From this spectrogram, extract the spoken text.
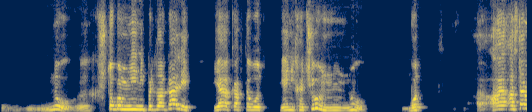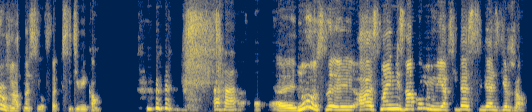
Ну, чтобы мне не предлагали, я как-то вот, я не хочу, ну, вот а, осторожно относился к сетевикам. Ага. Э, ну, с, а с моими знакомыми я всегда связь держал.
